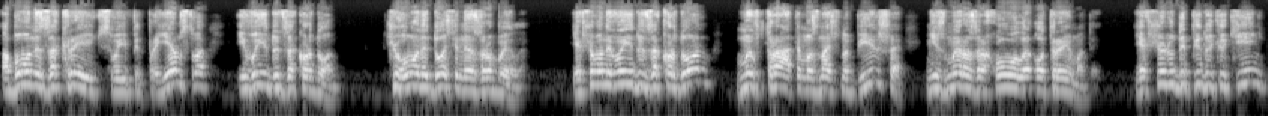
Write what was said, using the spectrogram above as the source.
або вони закриють свої підприємства і виїдуть за кордон, чого вони досі не зробили. Якщо вони виїдуть за кордон, ми втратимо значно більше, ніж ми розраховували отримати. Якщо люди підуть у тінь,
